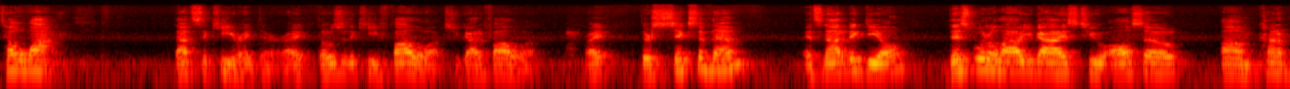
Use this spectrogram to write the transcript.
Tell why. That's the key right there, right? Those are the key follow ups. You got to follow up, right? There's six of them. It's not a big deal. This would allow you guys to also um, kind of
